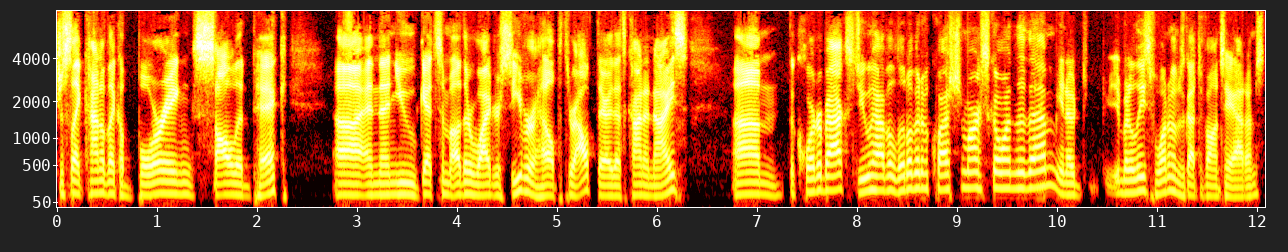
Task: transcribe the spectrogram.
just like kind of like a boring, solid pick. Uh, and then you get some other wide receiver help throughout there. That's kind of nice. Um, the quarterbacks do have a little bit of question marks going to them, you know, but at least one of them's got Davante Adams.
